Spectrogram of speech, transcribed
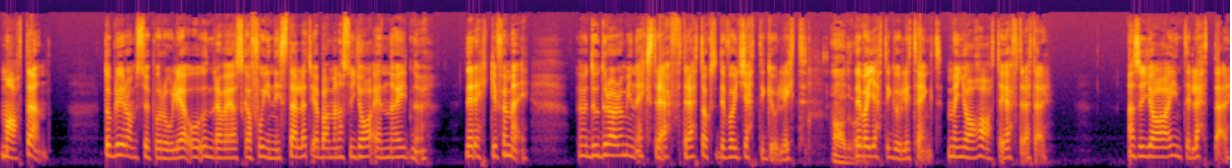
maten. Då blir de superoroliga och undrar vad jag ska få in istället. Jag bara, men alltså jag är nöjd nu. Det räcker för mig. Då drar de in extra efterrätt också. Det var jättegulligt. Ja, det var Det var jättegulligt tänkt. Men jag hatar ju efterrätter. Alltså jag är inte lätt där.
